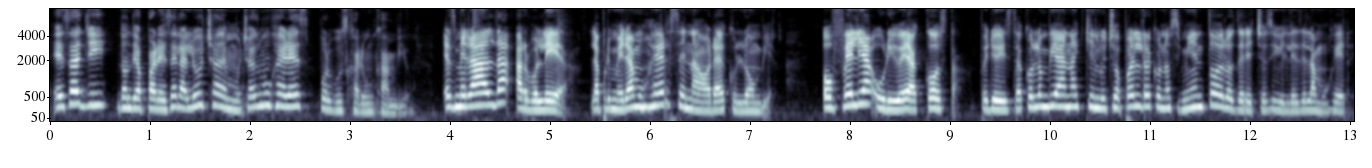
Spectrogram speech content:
Es allí donde aparece la lucha de muchas mujeres por buscar un cambio. Esmeralda Arboleda, la primera mujer senadora de Colombia. Ofelia Uribe Acosta, periodista colombiana quien luchó por el reconocimiento de los derechos civiles de la mujer.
